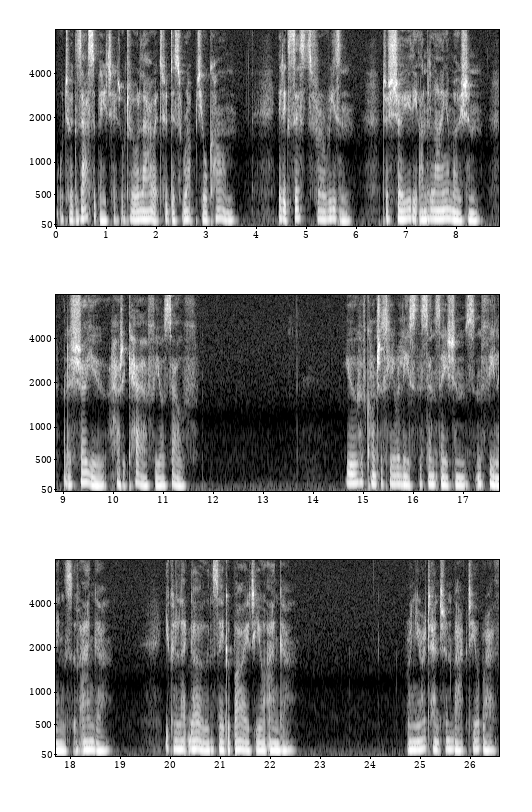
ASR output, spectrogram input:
or to exacerbate it or to allow it to disrupt your calm. It exists for a reason to show you the underlying emotion and to show you how to care for yourself. You have consciously released the sensations and feelings of anger. You can let go and say goodbye to your anger. Bring your attention back to your breath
